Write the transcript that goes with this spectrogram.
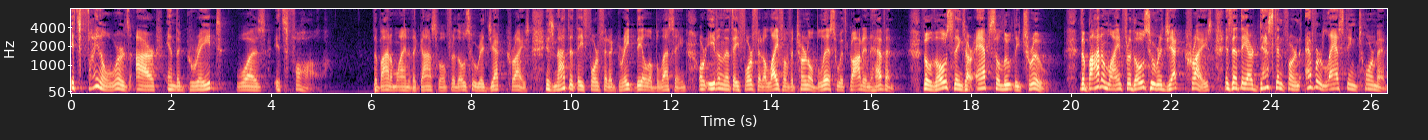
Its final words are, and the great was its fall the bottom line of the gospel for those who reject Christ is not that they forfeit a great deal of blessing or even that they forfeit a life of eternal bliss with God in heaven, though those things are absolutely true. The bottom line for those who reject Christ is that they are destined for an everlasting torment,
